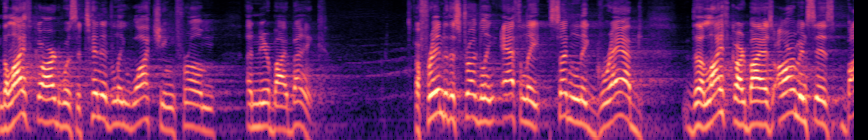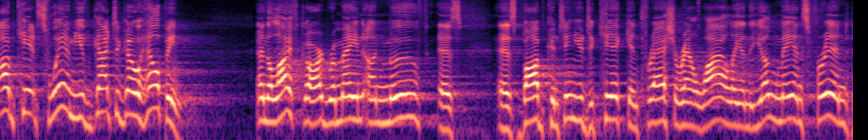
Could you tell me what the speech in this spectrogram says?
And the lifeguard was attentively watching from a nearby bank. A friend of the struggling athlete suddenly grabbed the lifeguard by his arm and says, Bob can't swim, you've got to go help him. And the lifeguard remained unmoved as, as Bob continued to kick and thrash around wildly. And the young man's friend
